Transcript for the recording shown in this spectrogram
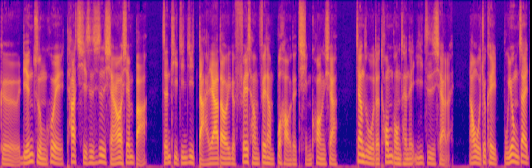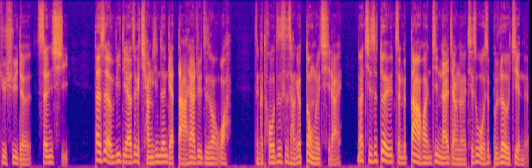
个联准会，它其实是想要先把整体经济打压到一个非常非常不好的情况下，这样子我的通膨才能抑制下来。然后我就可以不用再继续的升息，但是 Nvidia 这个强心针给它打下去之后，哇，整个投资市场又动了起来。那其实对于整个大环境来讲呢，其实我是不乐见的。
